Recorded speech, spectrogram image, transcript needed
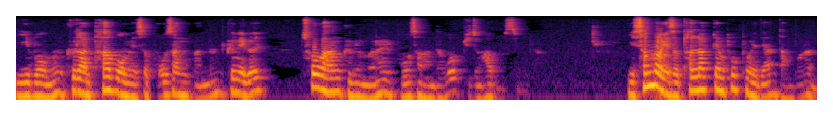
이 보험은 그러한 타 보험에서 보상받는 금액을 초과한 금액만을 보상한다고 규정하고 있습니다. 이 선박에서 탈락된 부품에 대한 담보는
